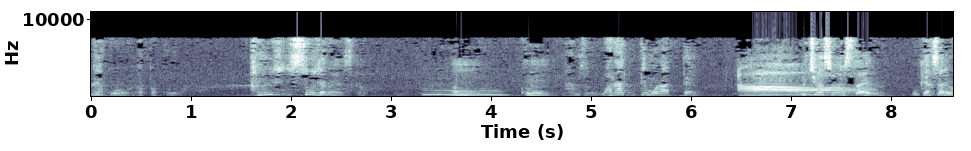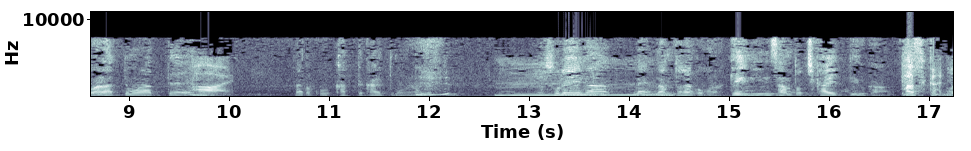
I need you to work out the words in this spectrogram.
ねこうやっぱこう楽しそうじゃないですか、うん。こう、うん。なんつうの笑ってもらって。あー。うちはそういうスタイル。お客さんに笑ってもらって、はい。なんかこう買って帰ってもらうっていう。うーん。それがねなんとなくほら芸人さんと近いっていうか、確かに。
